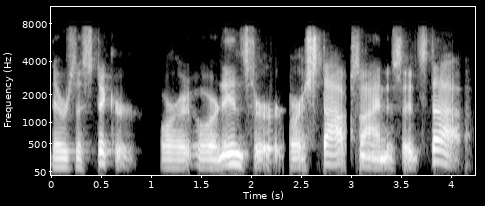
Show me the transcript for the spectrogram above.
there's a sticker or, or an insert or a stop sign that said stop.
